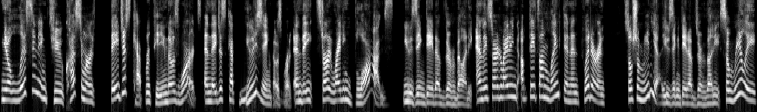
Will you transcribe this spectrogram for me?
you know, listening to customers, they just kept repeating those words and they just kept using those words and they started writing blogs using data observability and they started writing updates on LinkedIn and Twitter and social media using data observability. So really,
